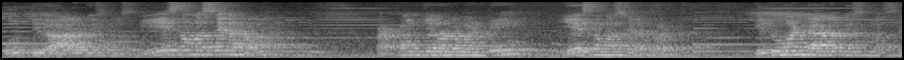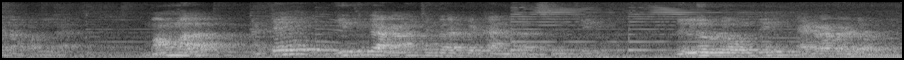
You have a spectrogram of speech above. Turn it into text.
పూర్తిగా ఆరోగ్య సమస్య ఏ సమస్య అయినా పర్లేదు. ప్రపంచంలో ఉన్నటువంటి ఏ సమస్య అయినా పర్లేదు. ఎటువంటి ఆరోగ్య సమస్య అయినా పర్లేదు. మమ్మల అంటే గీతికా రామచంద్ర పీఠాన్ని దర్శించి నెల్లూరులో ఉంది హైదరాబాద్లో ఉంది.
